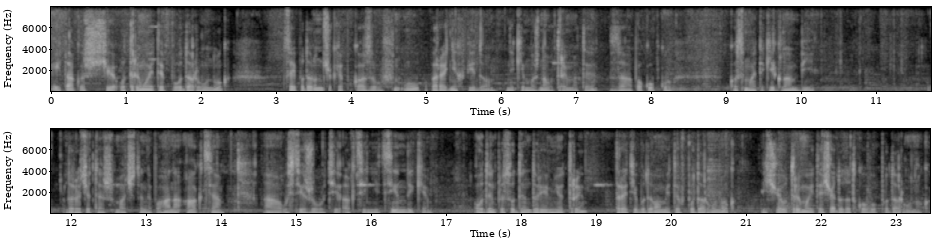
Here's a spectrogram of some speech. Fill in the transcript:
І також ще отримуєте подарунок. Цей подарунок я показував у попередніх відео, які можна отримати за покупку косметики Glambi. До речі, теж бачите, непогана акція. Усі жовті акційні цінники. 1 плюс 1 дорівнює 3. Третій буде вам йти в подарунок. І ще отримаєте ще додатковий подарунок.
